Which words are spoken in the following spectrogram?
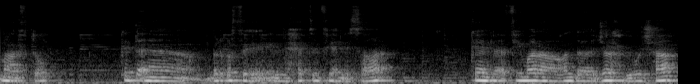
ما عرفته. كنت أنا بالغرفة اللي حاطين فيها النساء. كان في مرة عندها جرح بوجهها.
